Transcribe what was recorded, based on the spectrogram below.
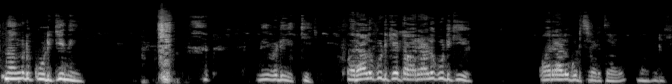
എന്നാ അങ്ങോട്ട് കുടിക്കുന്നേ നീ ഇവിടെ ഇരിക്കി. ഒരാൾ കുടിക്കട്ടെ ഒരാൾ കുടിക്ക്. ഒരാൾ കുടിച്ചെടുത്താൾ. എന്നാ കുടിക്ക.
